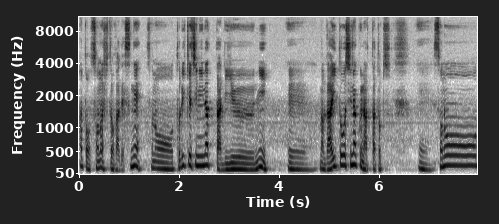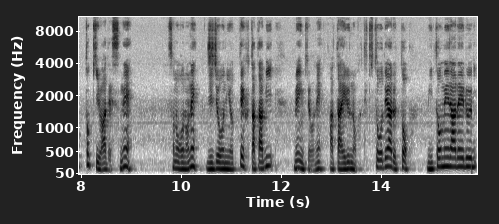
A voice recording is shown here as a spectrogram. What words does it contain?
あとその人がですねその取り消しになった理由に、えー、ま該当しなくなった時、えその時はですねその後のね事情によって再び免許をね与えるのが適当であると認められるに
